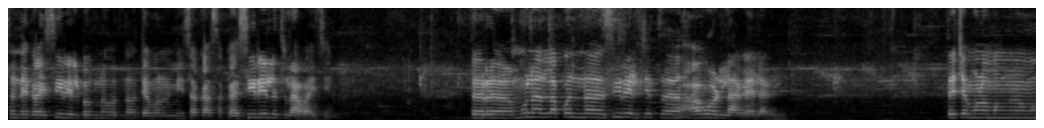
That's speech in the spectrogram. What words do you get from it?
संध्याकाळी सिरियल बघणं होत नव्हत्या म्हणून मी सकाळ सकाळ सिरियलच लावायचे. तर मुलांना पण सिरियलचीच आवड लागायला लागली. त्याच्यामुळं मग मग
